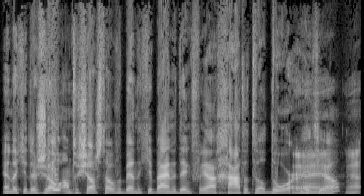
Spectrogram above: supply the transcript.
En dat je er zo enthousiast over bent, dat je bijna denkt van ja, gaat het wel door, Ja, weet je wel? Ja.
